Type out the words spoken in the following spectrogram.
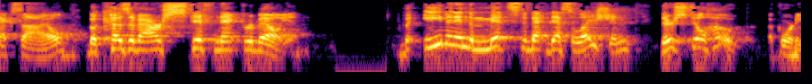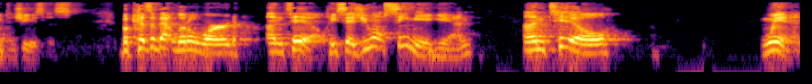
exile because of our stiff-necked rebellion. But even in the midst of that desolation, there's still hope, according to Jesus. Because of that little word, until. He says, you won't see me again until when?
